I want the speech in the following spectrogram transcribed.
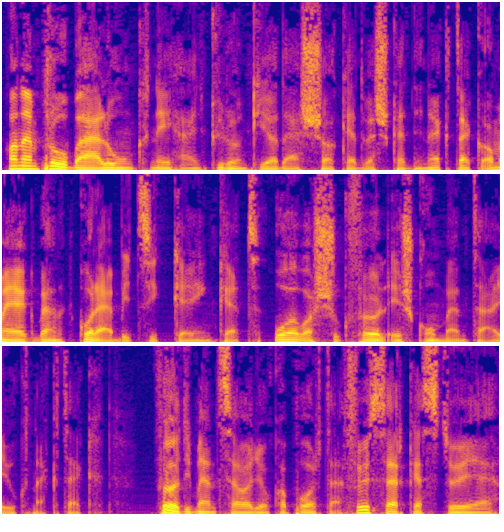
hanem próbálunk néhány külön kiadással kedveskedni nektek, amelyekben korábbi cikkeinket olvassuk föl és kommentáljuk nektek. Földi Bence vagyok, a portál főszerkesztője,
